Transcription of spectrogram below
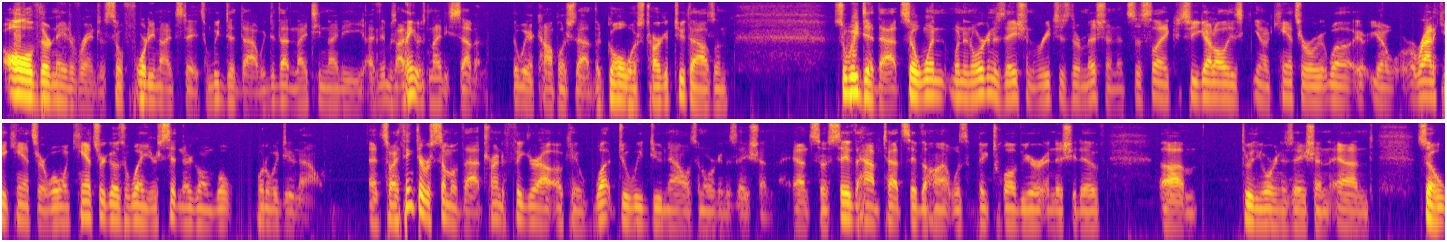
all of their native ranges. So 49 states, and we did that. We did that in 1990. I think it was I think it was 97 that we accomplished that. The goal was target 2,000. So we did that. So when when an organization reaches their mission, it's just like so you got all these you know cancer well you know eradicate cancer. Well, when cancer goes away, you're sitting there going, well, what do we do now? And so I think there was some of that trying to figure out, okay, what do we do now as an organization? And so Save the Habitat, Save the Hunt was a big 12 year initiative um, through the organization. And so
